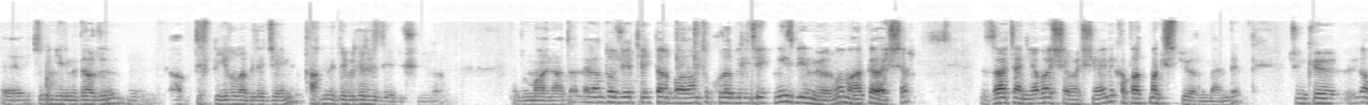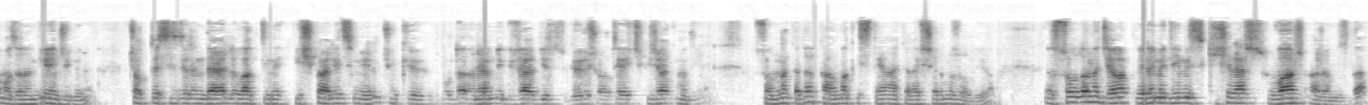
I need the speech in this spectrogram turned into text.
e, 2024'ün e, aktif bir yıl olabileceğini tahmin edebiliriz diye düşünüyorum. E, bu manada. Levent Hoca'ya tekrar bağlantı kurabilecek miyiz bilmiyorum ama arkadaşlar zaten yavaş yavaş yayını kapatmak istiyorum ben de. Çünkü Ramazan'ın birinci günü. Çok da sizlerin değerli vaktini işgal etmeyelim. Çünkü burada önemli güzel bir görüş ortaya çıkacak mı diye sonuna kadar kalmak isteyen arkadaşlarımız oluyor. E, sorularına cevap veremediğimiz kişiler var aramızda.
